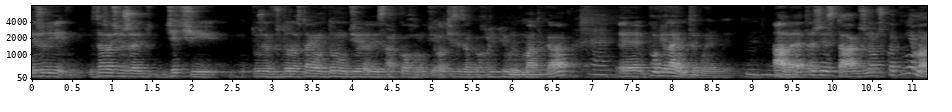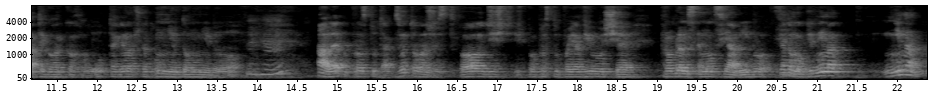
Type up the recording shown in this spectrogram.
jeżeli zdarza się, że dzieci, które dorastają w domu, gdzie jest alkohol, gdzie ojciec jest alkoholikiem lub matka, Tak. e, powielają te błędy. Mhm. Ale też jest tak, że na przykład nie ma tego alkoholu, tak jak na przykład u mnie w domu nie było, Mhm. Ale po prostu tak, złe towarzystwo, gdzieś po prostu pojawiło się problem z emocjami, bo wiadomo, gdzie nie ma, nie ma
